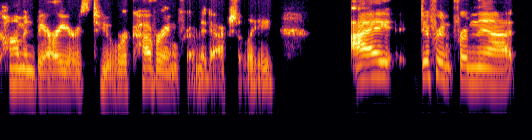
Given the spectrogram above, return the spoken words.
common barriers to recovering from it, actually. I, different from that,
